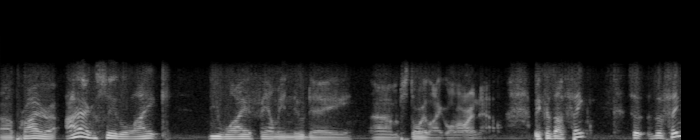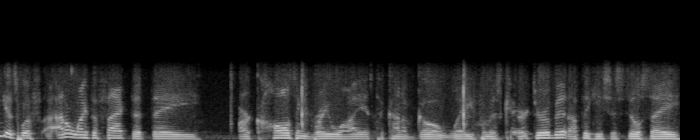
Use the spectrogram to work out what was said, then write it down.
uh, prior. I actually like the Wyatt family New Day um, storyline going on right now, because I think so. The thing is with I don't like the fact that they are causing Bray Wyatt to kind of go away from his character a bit. I think he should still say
